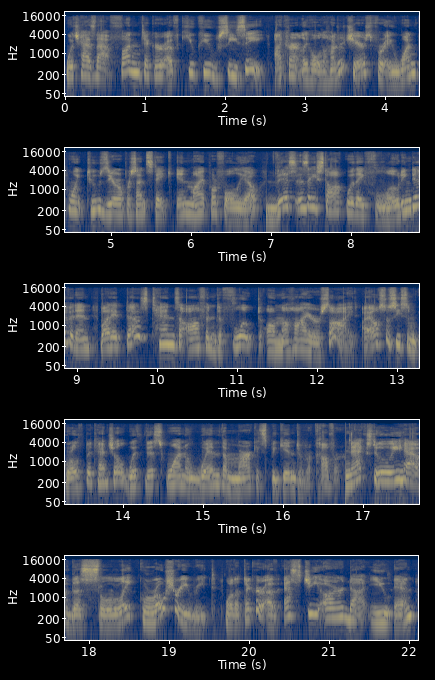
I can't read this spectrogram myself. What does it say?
which has that fun ticker of QQCC. I currently hold 100 shares for a 1.20% stake in my portfolio. This is a stock with a floating dividend, but it does tend to often to float on the higher side. I also see some growth potential with this one when the markets begin to recover. Next, we have the Slate Grocery REIT. Well, the ticker of SGR.UN,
